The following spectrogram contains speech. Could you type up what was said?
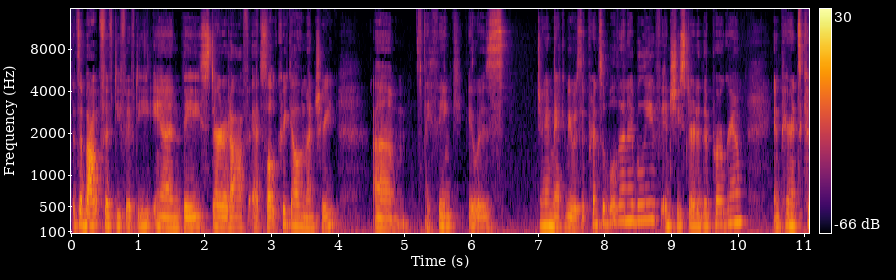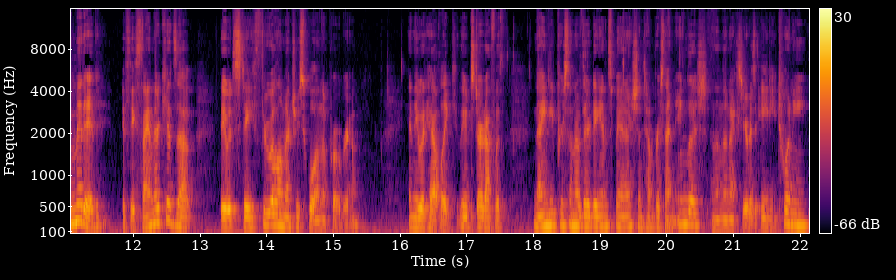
it's about 50 50. And they started off at Salt Creek Elementary. Um, I think it was Joanne Maccabee was the principal then, I believe, and she started the program. And parents committed, if they signed their kids up, they would stay through elementary school in the program. And they would have like, they would start off with 90% of their day in Spanish and 10% English. And then the next year was 80 20.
